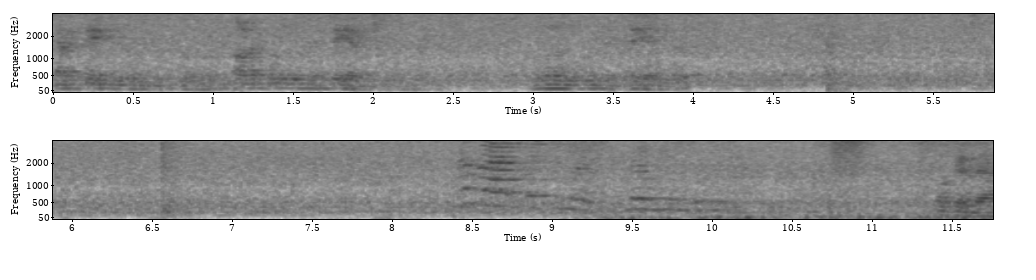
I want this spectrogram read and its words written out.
കറക്റ്റായിട്ട് അവിടെ നമുക്ക് സെറ്റ് ചെയ്യാം അത് നമുക്ക് സെറ്റ് ചെയ്യാം ഓക്കെ അല്ലേ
